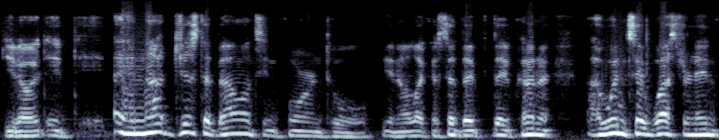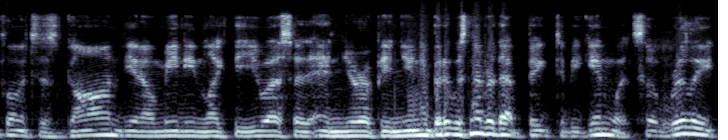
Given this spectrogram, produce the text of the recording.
you know it, it, it and not just a balancing foreign tool you know like i said they've, they've kind of i wouldn't say western influence is gone you know meaning like the us and, and european union but it was never that big to begin with. So really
